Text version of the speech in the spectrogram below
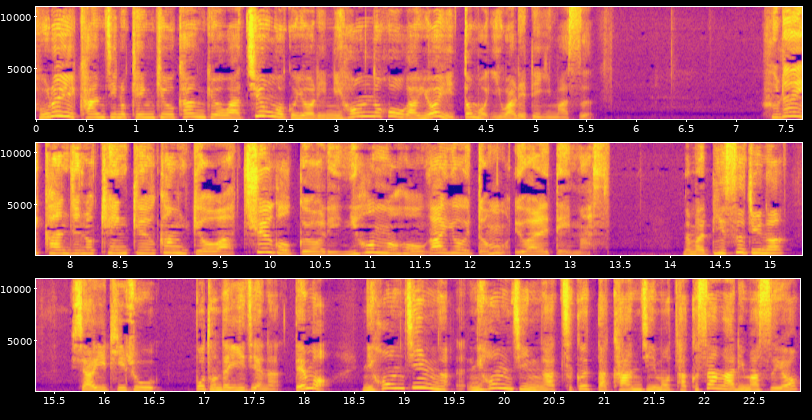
古い漢字の研究環境は中国より日本の方が良いとも言われています。古い漢字の研究環境は中国より日本の方が良いとも言われています。那么第四句呢？小易提出不同的意见でも日本人が、日本人が作った漢字もたくさんありますよ。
